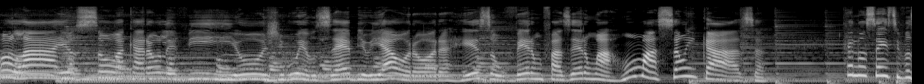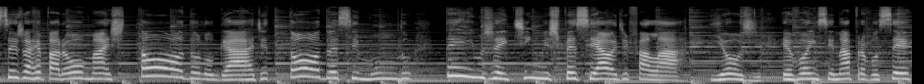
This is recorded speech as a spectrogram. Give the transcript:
Olá, eu sou a Carol Levi e hoje o Eusébio e a Aurora resolveram fazer uma arrumação em casa. Eu não sei se você já reparou, mas todo lugar de todo esse mundo tem um jeitinho especial de falar. E hoje eu vou ensinar para você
